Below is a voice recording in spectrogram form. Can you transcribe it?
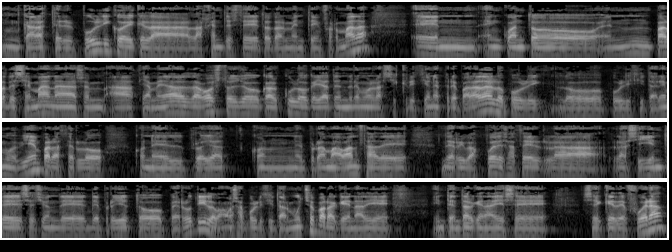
un carácter público y que la, gente esté totalmente informada. En, en cuanto en un par de semanas, hacia mediados de agosto, yo calculo que ya tendremos las inscripciones preparadas, lo, public- lo publicitaremos bien para hacerlo con el proyecto con el programa Avanza de, de Rivas Puedes hacer la, la siguiente sesión de, de proyecto Perruti. Lo vamos a publicitar mucho para que nadie, intentar que nadie se, se quede fuera.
